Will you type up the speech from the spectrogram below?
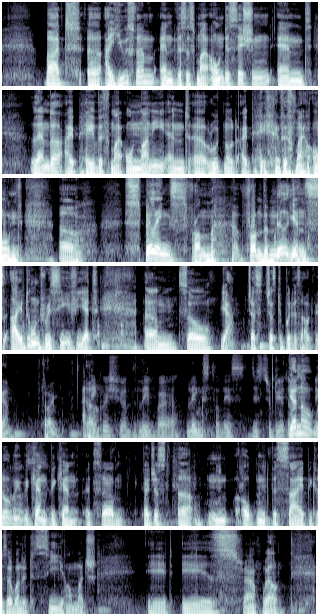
but uh, I use them, and this is my own decision. And LANDR, I pay with my own money, and uh, RouteNote I pay with my own uh, spillings from from the millions I don't receive yet. Um, so yeah, just just to put this out there. Sorry. I think we should leave uh, links to these distributors. Yeah, no, no, we, we can, we can. It's um, I just uh, opened the site because I wanted to see how much it is. Uh, well,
